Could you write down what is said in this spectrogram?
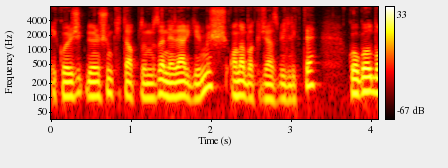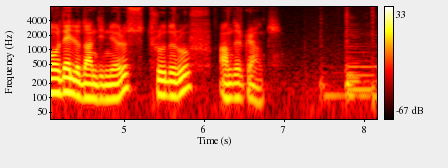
ekolojik dönüşüm kitaplığımıza neler girmiş ona bakacağız birlikte. Gogol Bordello'dan dinliyoruz Through the Roof Underground. Müzik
